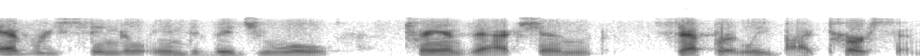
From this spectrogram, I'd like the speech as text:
every single individual transaction separately by person.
